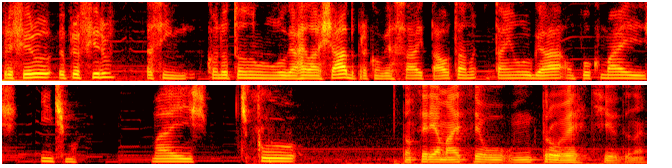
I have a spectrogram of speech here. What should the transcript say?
prefiro, eu prefiro, assim, quando eu tô num lugar relaxado pra conversar e tal, tá, tá em um lugar um pouco mais íntimo. Mas, tipo, Então seria mais ser o introvertido, né?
